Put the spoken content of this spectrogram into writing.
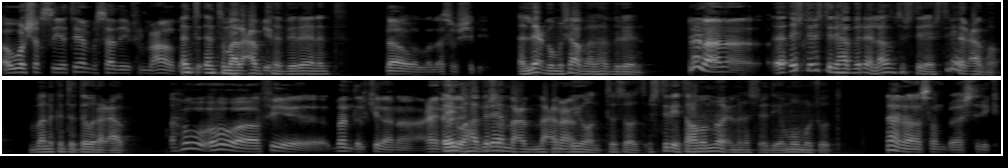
أول شخصيتين بس هذه في المعارض انت أنت ما لعبت Heavy Rain أنت؟ لا والله للأسف الشديد. اللعبة مشابهة ل Heavy Rain. لا لا أنا اشتري اشتري Heavy Rain لازم تشتريها اشتريها العبها بما إنك أنت تدور ألعاب. هو هو في bundle كذا أنا عين أيوه Heavy Rain مع مع نعم. Beyond Two Souls اشتريه ترى ممنوع من السعودية مو موجود. لا لا أصلا بشتريك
